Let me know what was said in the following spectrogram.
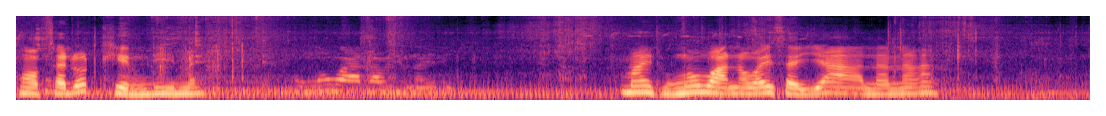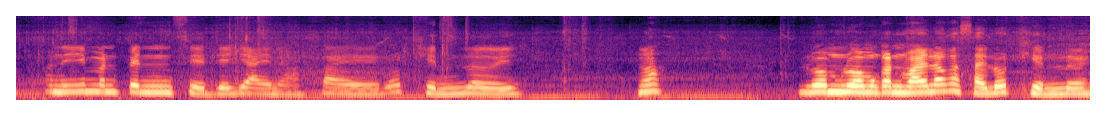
หอบใส่รถเข็นดีไหม ถุงเมื่อวานเราอยู่ไหนนี่ไม่ถุงเมื่อวานเอาไว้ใส่หญ้าอันนั้นนะ อันนี้มันเป็นเศษใหญ่ๆนะใส่รถเข็นเลย เนาะรวมๆกันไว้แล้วก็ใส่รถเข็นเลย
